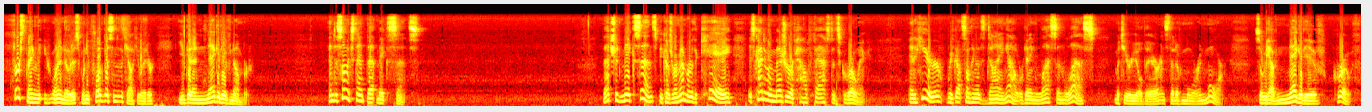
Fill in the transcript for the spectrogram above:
First thing that you want to notice, when you plug this into the calculator, you get a negative number. And to some extent that makes sense. That should make sense because remember the k is kind of a measure of how fast it's growing. And here we've got something that's dying out. We're getting less and less material there instead of more and more. So we have negative growth.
